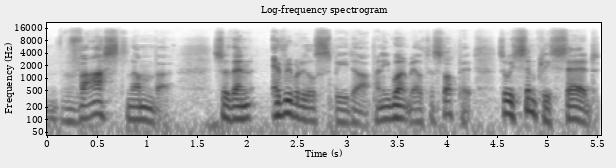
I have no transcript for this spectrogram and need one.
vast number. So then everybody will speed up and he won't be able to stop it. So we simply said,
